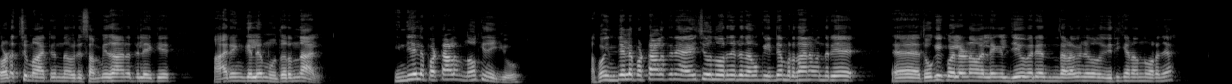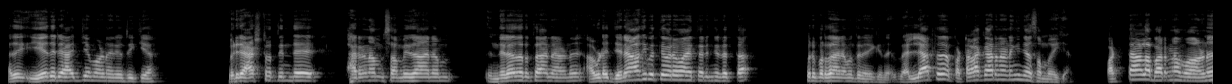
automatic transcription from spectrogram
തുടച്ചു മാറ്റുന്ന ഒരു സംവിധാനത്തിലേക്ക് ആരെങ്കിലും മുതിർന്നാൽ ഇന്ത്യയിലെ പട്ടാളം നോക്കി നിൽക്കുമോ അപ്പോൾ ഇന്ത്യയിലെ പട്ടാളത്തിനെ അയച്ചു എന്ന് പറഞ്ഞിട്ട് നമുക്ക് ഇന്ത്യൻ പ്രധാനമന്ത്രിയെ തൂക്കിക്കൊല്ലണം അല്ലെങ്കിൽ ജീവപര്യന്തം തടവിന് വിധിക്കണം എന്ന് പറഞ്ഞാൽ അത് ഏത് രാജ്യമാണ് അനുവദിക്കുക? ഒരു രാഷ്ട്രത്തിന്റെ ഭരണം സംവിധാനം നിലനിർത്താനാണ് അവിടെ ജനാധിപത്യപരമായി തെരഞ്ഞെടുത്ത ഒരു പ്രധാനമന്ത്രി നയിക്കുന്നത് വല്ലാത്ത പട്ടാളക്കാരനാണെങ്കിൽ ഞാൻ സമ്മതിക്കാം. പട്ടാള ഭരണമാണ്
